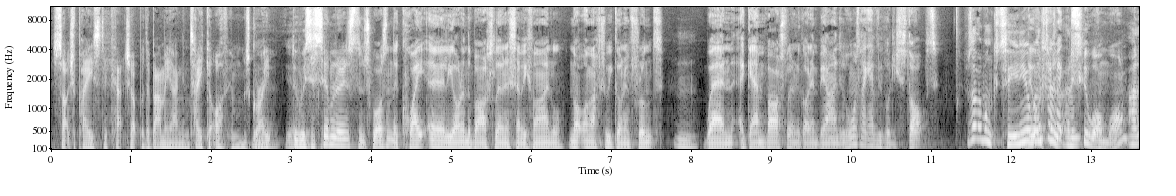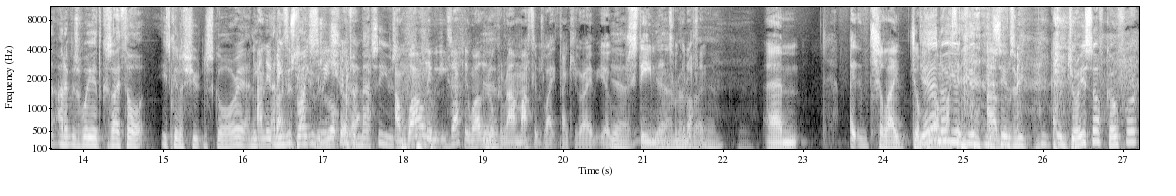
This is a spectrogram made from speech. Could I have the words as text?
such pace to catch up with Aubameyang and take it off him was great. Yeah, There was a similar instance, wasn't there, quite early on in the Barcelona semi final, not long after we'd gone in front, Mm. when again Barcelona got in behind. It was almost like everybody stopped. Was that the one Coutinho They went through? like and, he- two on one. and, and it was weird because I thought he's going to shoot and score it, and he, And, and he was like he was to each looking for other. Messi. He was, And while they were, exactly while they were Yeah. looking around, Matip was like, "Thank you very," you know, yeah, steamed yeah, and took it off that, him. yeah. Um, shall I jump in Yeah, on no, you, you, you Um, seem to be enjoy yourself. Go for it.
